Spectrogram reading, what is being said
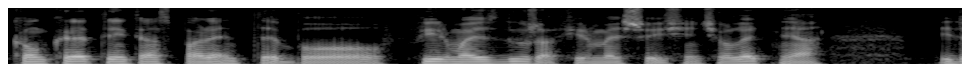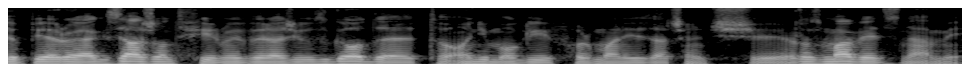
konkretne i transparentne, bo firma jest duża, firma jest 60-letnia i dopiero jak zarząd firmy wyraził zgodę, to oni mogli formalnie zacząć e, rozmawiać z nami.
